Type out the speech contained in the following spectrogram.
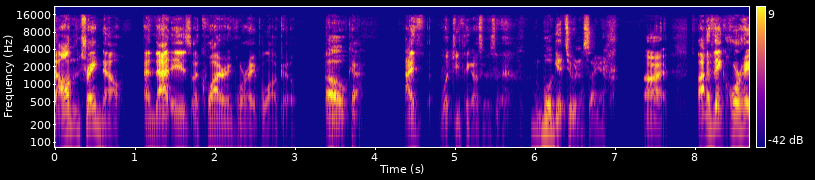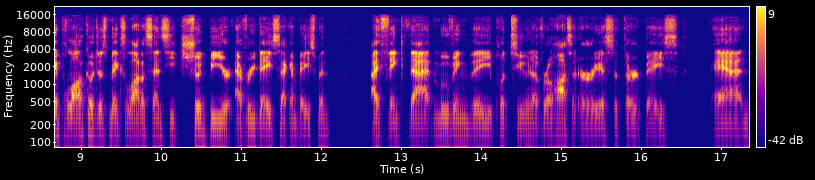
on the train now, and that is acquiring Jorge Polanco. oh, okay. I what do you think I was going to say? We'll get to it in a second. All right. I think Jorge Polanco just makes a lot of sense. He should be your everyday second baseman. I think that moving the platoon of Rojas and Urias to third base, and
